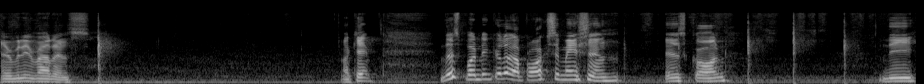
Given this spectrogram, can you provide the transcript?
everywhere else. Okay. This particular approximation is called the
